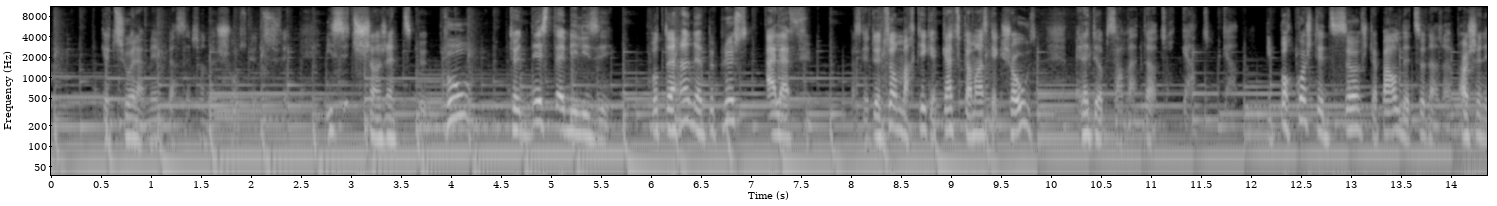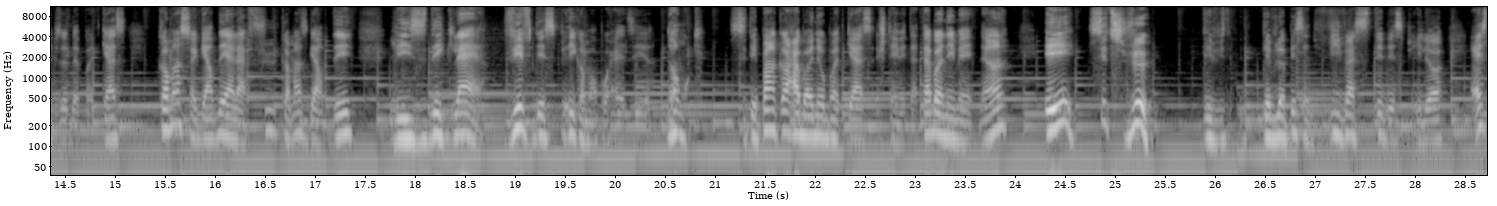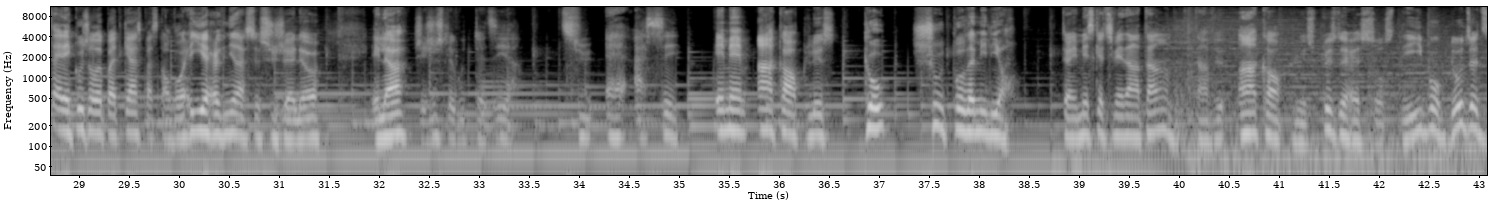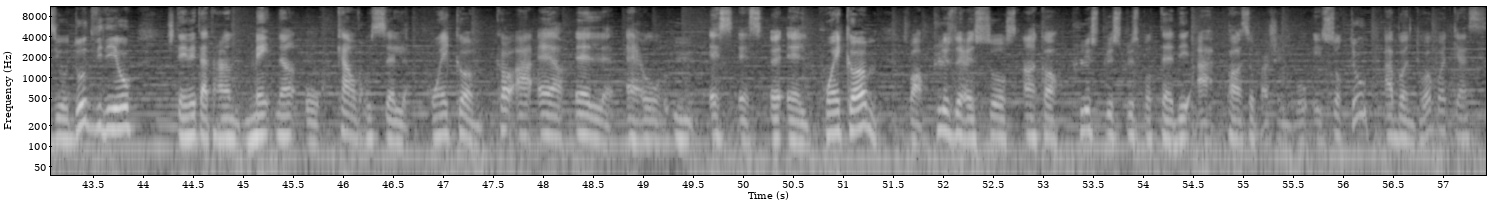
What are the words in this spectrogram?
tu as la même perception de choses que tu fais. Et si tu changes un petit peu pour te déstabiliser, pour te rendre un peu plus à l'affût. Parce que tu as-tu remarqué que quand tu commences quelque chose, ben là, tu es observateur, tu regardes, tu regardes. Et pourquoi je te dis ça? Je te parle de ça dans un prochain épisode de podcast. Comment se garder à l'affût, comment se garder les idées claires, vif d'esprit, comme on pourrait dire. Donc, si tu n'es pas encore abonné au podcast, je t'invite à t'abonner maintenant. Et si tu veux développer cette vivacité d'esprit-là, reste à l'écoute sur le podcast parce qu'on va y revenir à ce sujet-là. Et là, j'ai juste le goût de te dire, tu es assez et même encore plus. Go, shoot pour le million. T'as aimé ce que tu viens d'entendre? T'en veux encore plus, plus de ressources, des e-books, d'autres audios, d'autres vidéos? Je t'invite à te rendre maintenant au carrousel.com, K-A-R-L-R-O-U-S-S-E-L.com. Tu vas avoir plus de ressources, encore plus, plus, plus pour t'aider à passer au prochain niveau. Et surtout, abonne-toi au podcast.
